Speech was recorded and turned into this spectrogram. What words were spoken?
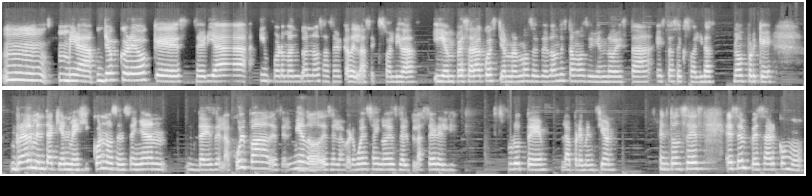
Mm, mira, yo creo que sería informándonos acerca de la sexualidad y empezar a cuestionarnos desde dónde estamos viviendo esta, esta sexualidad, ¿no? Porque realmente aquí en México nos enseñan desde la culpa, desde el miedo, desde la vergüenza y no desde el placer, el disfrute, la prevención. Entonces es empezar como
